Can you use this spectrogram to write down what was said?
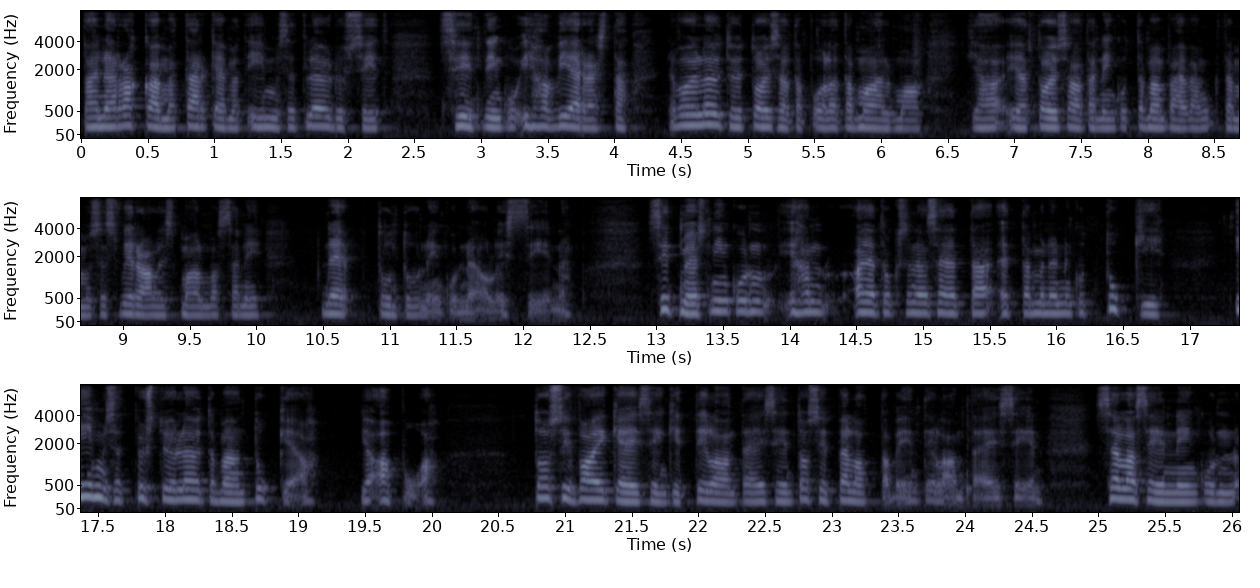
tai ne rakkaimmat, tärkeimmät ihmiset löydy siitä, siitä niin kuin ihan vierestä. Ne voi löytyä toiselta puolelta maailmaa. Ja, ja toisaalta niin kuin tämän päivän tämmöisessä virallisessa maailmassa, niin ne tuntuu niin kuin ne olisi siinä. Sitten myös niin kuin ihan ajatuksena se, että, että tämmöinen niin kuin tuki, ihmiset pystyy löytämään tukea ja apua tosi vaikeisiinkin tilanteisiin, tosi pelottaviin tilanteisiin, sellaisiin niin kuin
